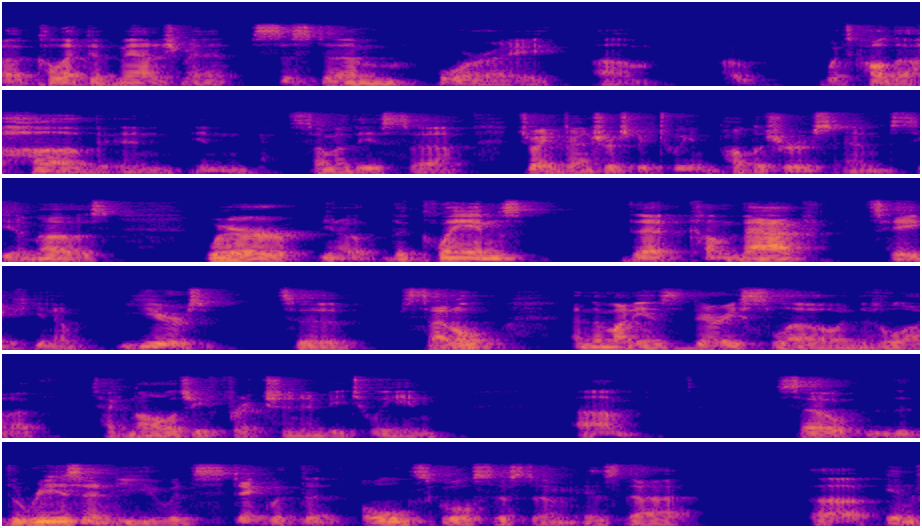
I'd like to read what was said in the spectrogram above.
a collective management system or a, um, a what's called a hub in, in some of these uh, joint ventures between publishers and CMOs, where you know the claims that come back take you know years to settle, and the money is very slow, and there's a lot of technology friction in between. Um, so the, the reason you would stick with the old school system is that uh, in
